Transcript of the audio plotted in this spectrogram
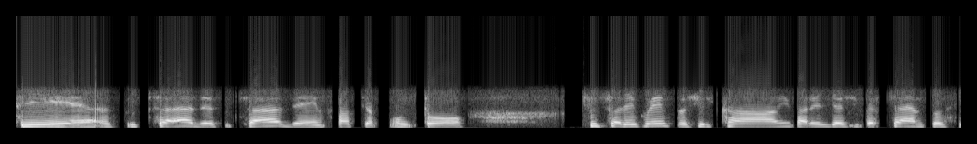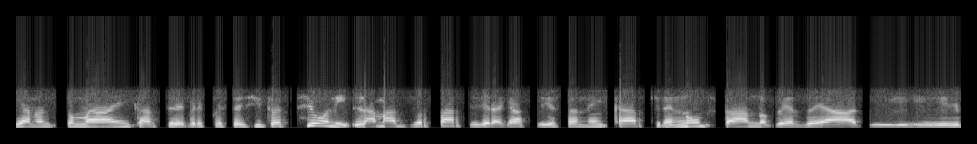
sì, eh, succede, succede, infatti appunto succede questo, circa mi pare il 10% siano insomma, in carcere per queste situazioni, la maggior parte dei ragazzi che stanno in carcere non stanno per reati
